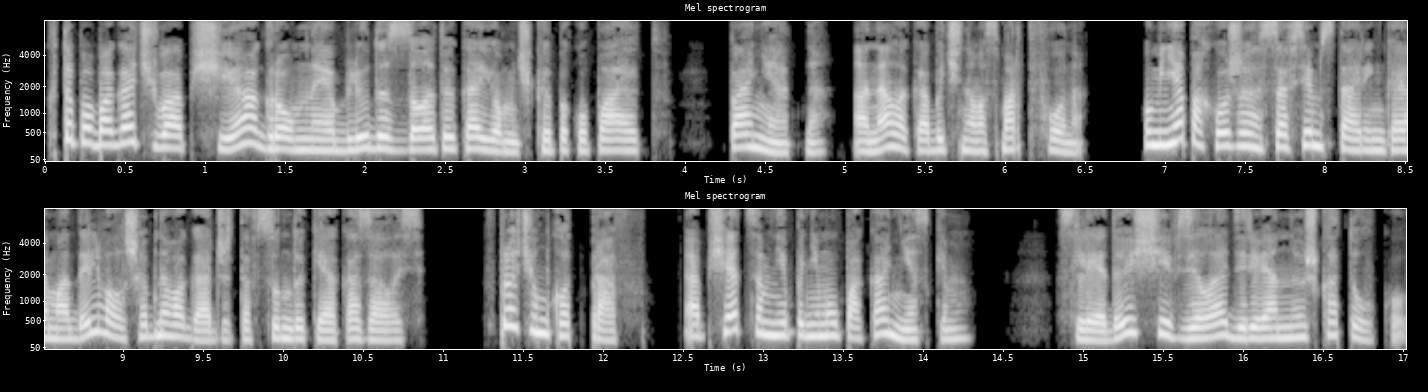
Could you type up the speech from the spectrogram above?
Кто побогаче вообще огромные блюда с золотой каемочкой покупают. Понятно, аналог обычного смартфона. У меня, похоже, совсем старенькая модель волшебного гаджета в сундуке оказалась. Впрочем, кот прав. Общаться мне по нему пока не с кем. Следующей взяла деревянную шкатулку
